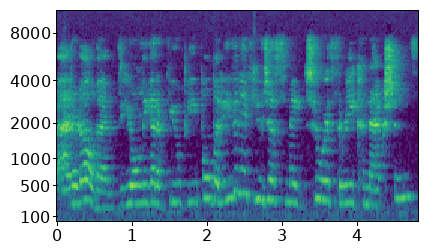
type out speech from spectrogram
I don't know that you only get a few people, but even if you just make two or three connections,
